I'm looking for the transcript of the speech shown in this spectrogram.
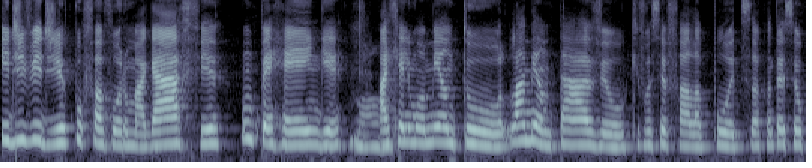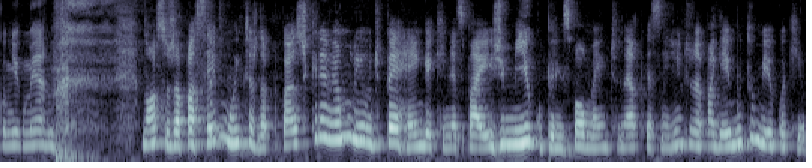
e dividir, por favor, uma gafe, um perrengue, Nossa. aquele momento lamentável que você fala, putz, aconteceu comigo mesmo. Nossa, eu já passei muitas, dá pra quase escrever um livro de perrengue aqui nesse país, de mico principalmente, né? Porque assim, gente, eu já paguei muito mico aqui.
